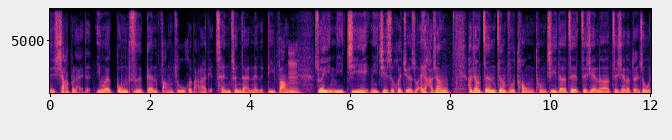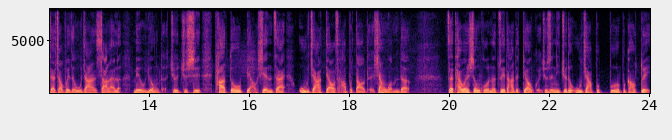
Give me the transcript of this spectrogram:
是下不来的，因为工资跟房租会把它给撑撑在那个地方，嗯，所以你即你即使会觉得说，哎，好像好像政政府统统计的这这些呢，这些呢，等于说物价消费者物价下来了没有用的，就就是它都表现在物价调查不到的，像我们的在台湾生活呢，最大的吊诡就是你觉得物价不不不高，对。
